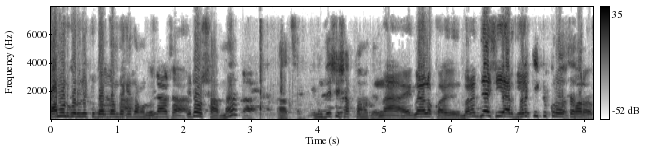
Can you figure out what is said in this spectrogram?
দামন গরুর একটু দরদাম দেখে দামন এটাও সার। না? আচ্ছা। এবং দেশি সার তো আমাদের। না এগুলো হলো মানে দেশি আর কি। মানে একটু ক্রস খরচ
